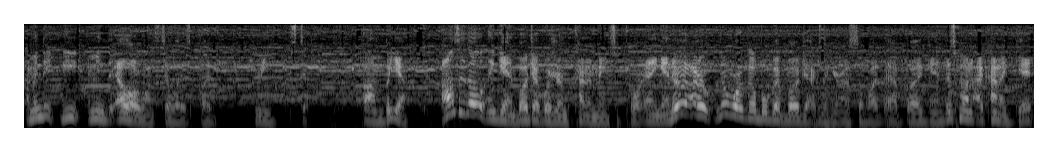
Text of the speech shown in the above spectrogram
I mean, the, the, I mean the LR one still is, but I mean still. Um, but yeah, honestly though, again, Bojack was your kind of main support, and again, there are there were a couple good Bojacks in here and stuff like that. But again, this one I kind of get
